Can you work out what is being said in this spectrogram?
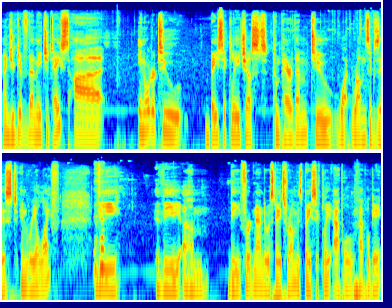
And you give them each a taste. Uh, in order to basically just compare them to what rums exist in real life, the the um, the Ferdinando Estates rum is basically apple Appleton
